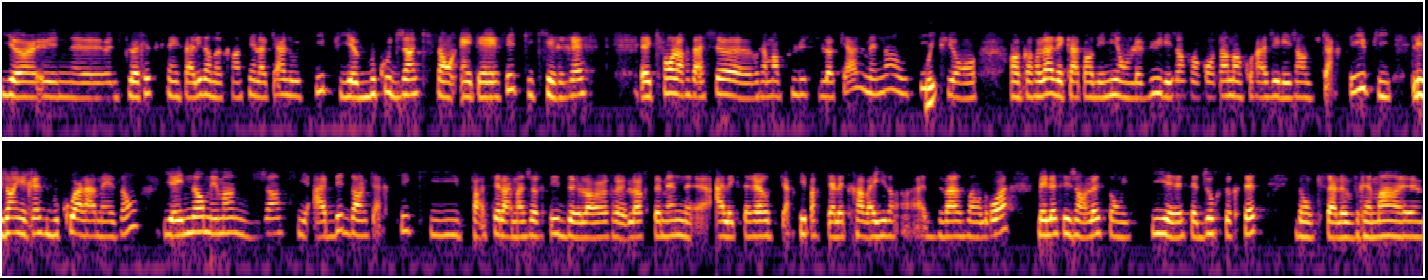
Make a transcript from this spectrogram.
il y a une, euh, une fleuriste qui s'est installée dans notre ancien local aussi. Puis il y a beaucoup de gens qui sont intéressés puis qui restent, euh, qui font leurs achats vraiment plus local maintenant aussi. Oui. Puis on, encore là, avec la pandémie, on l'a vu, les gens sont contents d'encourager les gens du quartier. Puis les gens, ils restent beaucoup à la maison. Il y a énormément de gens qui habitent dans le quartier qui passaient la majorité de leur, leur semaine à l'extérieur du quartier parce qu'ils allaient travailler dans, à divers endroits. Mais là, ces gens-là sont ici euh, 7 jours sur 7. Donc, ça a vraiment euh,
